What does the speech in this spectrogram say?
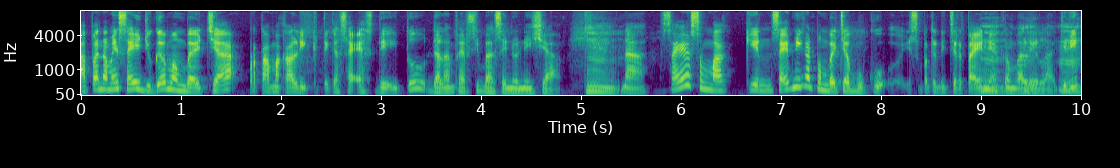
apa namanya saya juga membaca pertama kali ketika saya SD itu dalam versi bahasa Indonesia. Hmm. Nah, saya semakin saya ini kan pembaca buku seperti diceritain ya Hmm, kembali hmm, lah. Jadi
